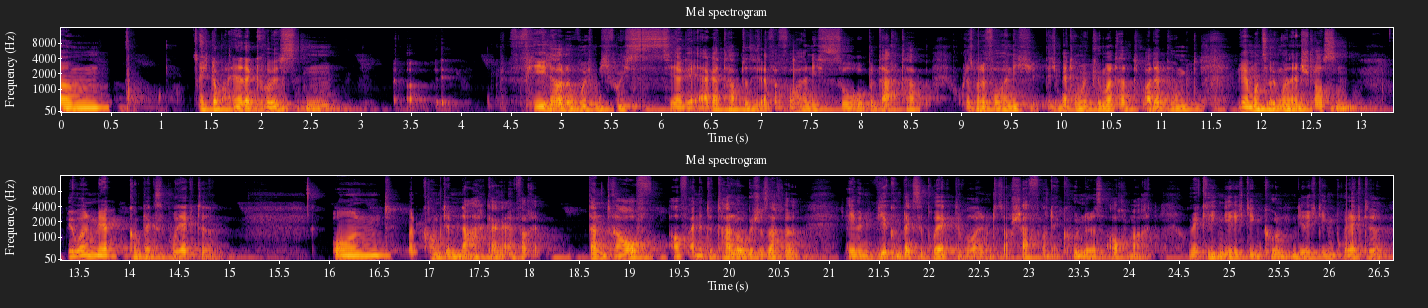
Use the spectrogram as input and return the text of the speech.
Ähm, ich glaube, einer der größten äh, Fehler oder wo ich mich wirklich sehr geärgert habe, dass ich einfach vorher nicht so bedacht habe oder dass man da vorher nicht sich mehr darum gekümmert hat, war der Punkt, wir haben uns irgendwann entschlossen, wir wollen mehr komplexe Projekte. Und man kommt im Nachgang einfach dann drauf auf eine total logische Sache. Ey, wenn wir komplexe Projekte wollen und das auch schaffen und der Kunde das auch macht und wir kriegen die richtigen Kunden, die richtigen Projekte,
